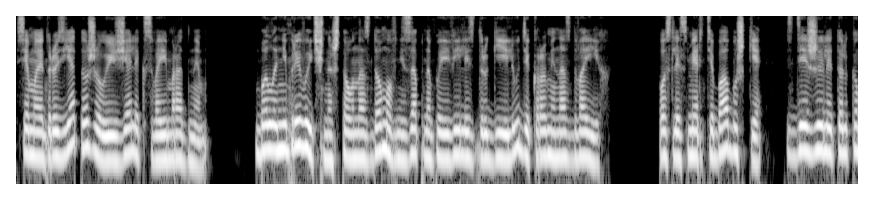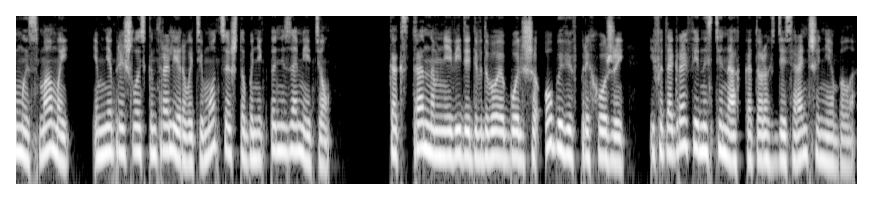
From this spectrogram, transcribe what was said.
Все мои друзья тоже уезжали к своим родным. Было непривычно, что у нас дома внезапно появились другие люди, кроме нас двоих. После смерти бабушки здесь жили только мы с мамой, и мне пришлось контролировать эмоции, чтобы никто не заметил. Как странно мне видеть вдвое больше обуви в прихожей и фотографии на стенах, которых здесь раньше не было.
